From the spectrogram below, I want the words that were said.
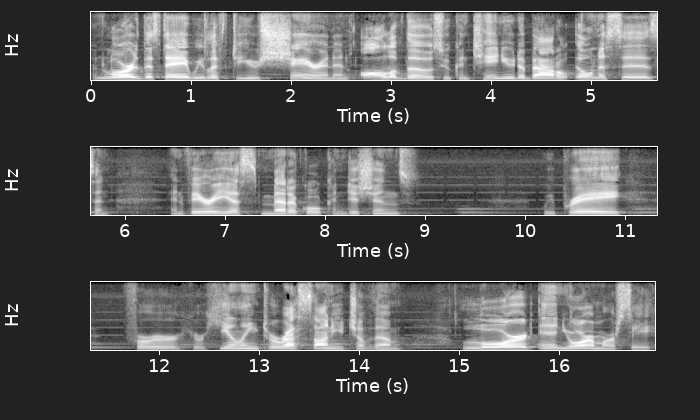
And Lord, this day we lift to you Sharon and all of those who continue to battle illnesses and, and various medical conditions. We pray for your healing to rest on each of them. Lord, in your mercy.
